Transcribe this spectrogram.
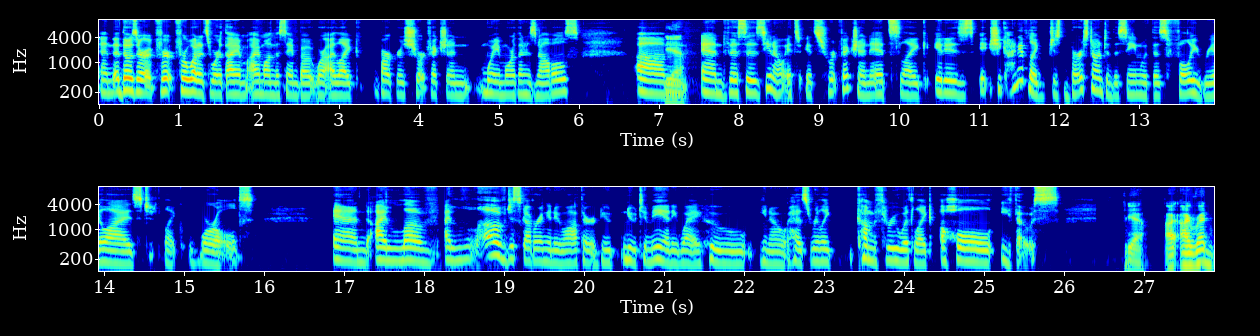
and those are for for what it's worth. I am I'm on the same boat where I like Barker's short fiction way more than his novels. Um, Yeah. and this is you know it's it's short fiction. It's like it is. It, she kind of like just burst onto the scene with this fully realized like world. And I love, I love discovering a new author, new, new to me anyway, who you know has really come through with like a whole ethos. Yeah, I, I read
